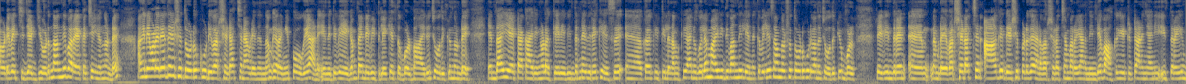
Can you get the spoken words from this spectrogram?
അവിടെ വെച്ച് ജഡ്ജിയോട് നന്ദി പറയുകയൊക്കെ ചെയ്യുന്നുണ്ട്. അങ്ങനെ വളരെ ദേഷ്യത്തോടു കൂടി വർഷയുടെ അച്ഛൻ അവിടെ നിന്നും ഇറങ്ങി പോവുകയാണ്. എന്നിട്ട് വേഗം തന്റെ വീട്ടിലേക്ക് എത്തുമ്പോൾ ഭാര്യ ചോദിക്കുന്നുണ്ട് എന്താ ഈ ഏട്ടാ കാര്യങ്ങളൊക്കെ? രവീന്ദ്രനെതിരെ കേസ് ഒക്കെ കിട്ടിയില്ല? നമുക്ക് അനുകൂലമായി വിധി വന്നില്ലേ? എന്നൊക്കെ വലിയ സന്തോഷത്തോടു കൂടി വന്ന് ചോദിക്കുമ്പോൾ രവീന്ദ്രൻ നമ്മുടെ വർഷയുടെ അച്ഛൻ ആകെ ദേഷ്യപ്പെടുകയാണ്. വർഷയുടെ അച്ഛൻ പറയുകയാണ് നിന്റെ വാക്ക് കേട്ടിട്ടാണ് ഞാൻ ഇത്രയും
